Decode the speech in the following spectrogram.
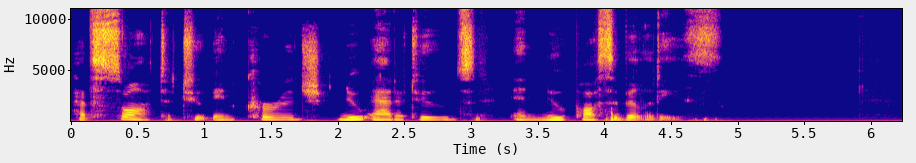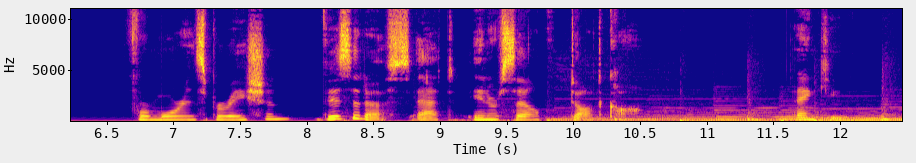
have sought to encourage new attitudes and new possibilities. For more inspiration, visit us at innerself.com. Thank you.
